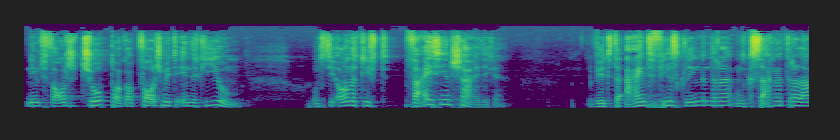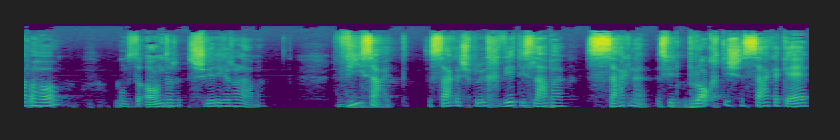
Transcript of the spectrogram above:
nimmt falschen Job an, geht falsch mit der Energie um und die andere trifft weise Entscheidungen, wird der eine viel gelingendere und gesegnetere Leben haben und der andere ein schwierigere Leben. Weisheit, das sagen Sprüche, wird dein Leben segnen. Es wird praktisches Segen geben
